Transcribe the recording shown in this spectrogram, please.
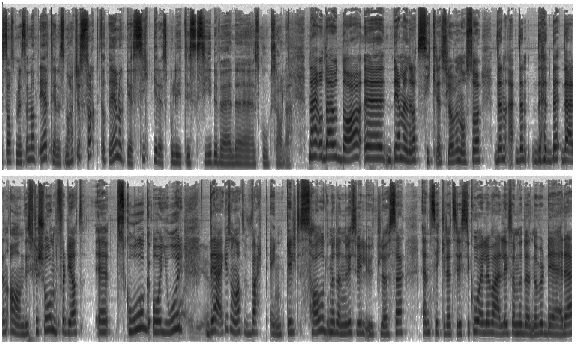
statsministeren at E-tjenesten har ikke sagt at det er noe sikkerhetspolitisk side ved skogsalet. Nei, og det er jo da eh, jeg mener at sikkerhetsloven også den, den, det, det er en annen diskusjon, fordi at Eh, skog og jord Det er ikke sånn at hvert enkelt salg nødvendigvis vil utløse en sikkerhetsrisiko eller være liksom nødvendig å vurdere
